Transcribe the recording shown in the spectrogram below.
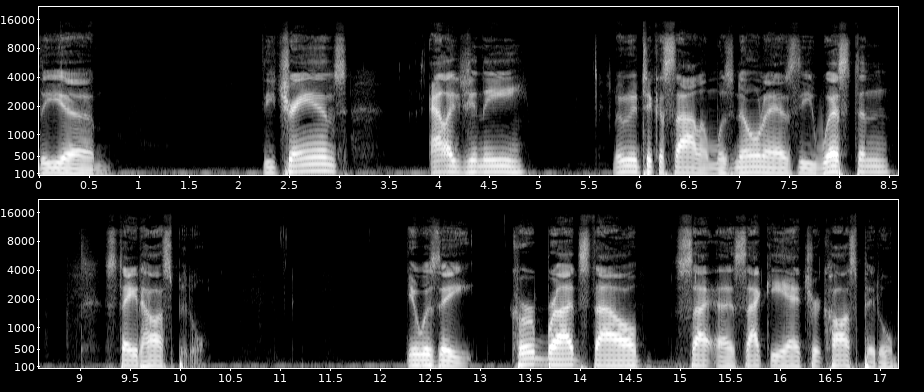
the uh, the Trans Allegheny Lunatic Asylum was known as the Weston State Hospital. It was a Kirkbride style uh, psychiatric hospital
